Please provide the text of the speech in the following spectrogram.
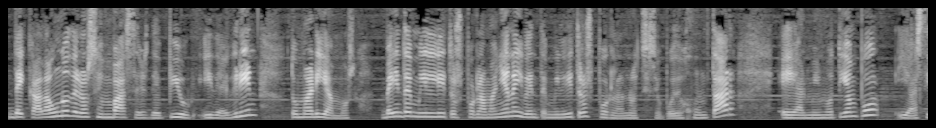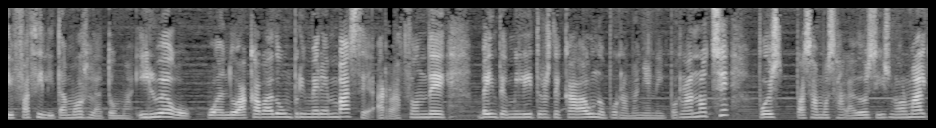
de cada uno de los envases de Pure y de Green. Tomaríamos 20 mililitros por la mañana y 20 mililitros por la noche. Se puede juntar eh, al mismo tiempo y así facilitamos la toma. Y luego, cuando ha acabado un primer envase a razón de 20 mililitros de cada uno por la mañana y por la noche, pues pasamos a la dosis normal,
